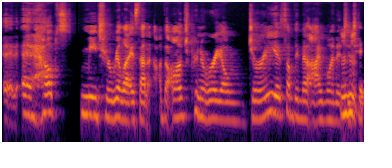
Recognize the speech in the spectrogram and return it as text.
it, it helped me to realize that the entrepreneurial journey is something that I wanted Mhm. to take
